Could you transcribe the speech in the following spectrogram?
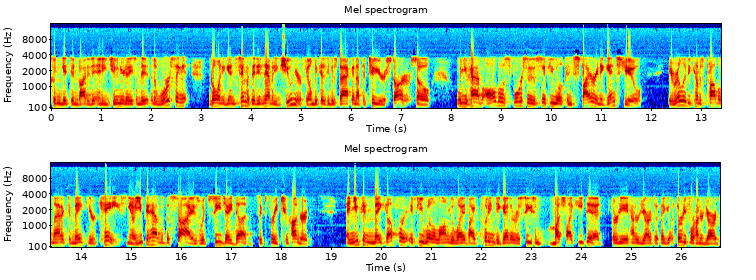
couldn't get invited to any junior days, and the, the worst thing going against him was they didn't have any junior film because he was backing up a two-year starter. So when you have all those forces, if you will, conspiring against you, it really becomes problematic to make your case. You know, you can have the size, which CJ does, at 6'3", 200, and you can make up for it, if you will, along the way by putting together a season much like he did, 3,800 yards, I think, 3,400 yards,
